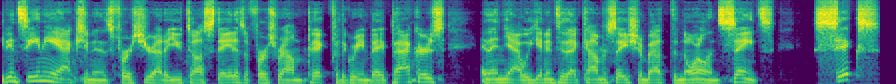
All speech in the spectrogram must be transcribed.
he didn't see any action in his first year out of Utah State as a first round pick for the Green Bay Packers. And then, yeah, we get into that conversation about the New Orleans Saints. Six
